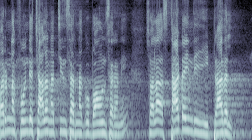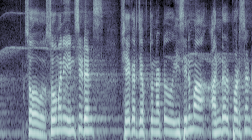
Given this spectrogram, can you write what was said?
వరుణ్ నాకు ఫోన్ చేసి చాలా నచ్చింది సార్ నాకు బాగుంది సార్ అని. సో అలా స్టార్ట్ అయింది ఈ travel. So so many incidents Sekhar చెప్తున్నట్టు ఈ cinema hundred percent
